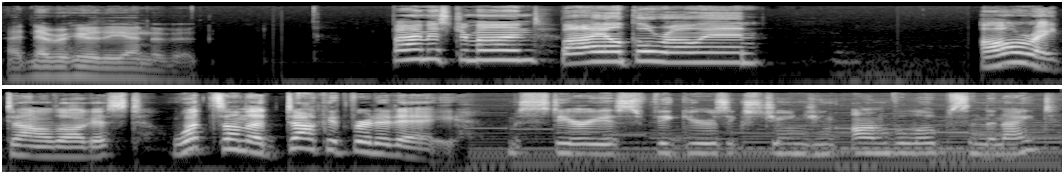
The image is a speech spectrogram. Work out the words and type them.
I'd never hear the end of it. Bye, Mr. Mund. Bye, Uncle Rowan. All right, Donald August. What's on the docket for today? Mysterious figures exchanging envelopes in the night?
